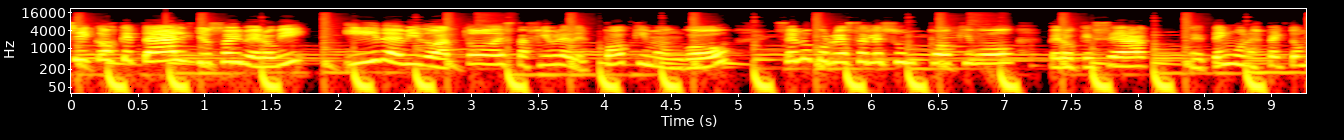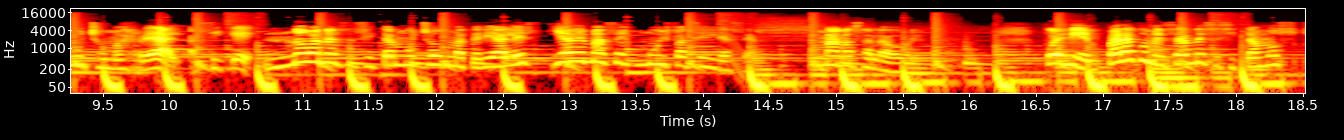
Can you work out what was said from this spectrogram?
Chicos, ¿qué tal? Yo soy Verobi y debido a toda esta fiebre del Pokémon Go, se me ocurrió hacerles un Pokéball, pero que sea eh, tenga un aspecto mucho más real, así que no van a necesitar muchos materiales y además es muy fácil de hacer. Manos a la obra. Pues bien, para comenzar necesitamos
